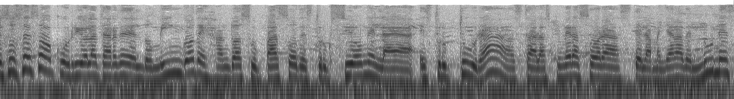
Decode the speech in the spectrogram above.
El suceso ocurrió la tarde del domingo, dejando a su paso destrucción en la estructura hasta las primeras horas de la mañana del lunes.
